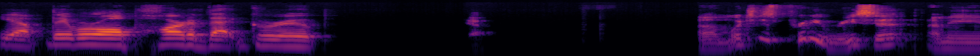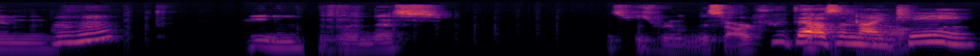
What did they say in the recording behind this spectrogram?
Yep. They were all part of that group. Yeah. Um, which is pretty recent. I mean, mm-hmm. when this this was really this article 2019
